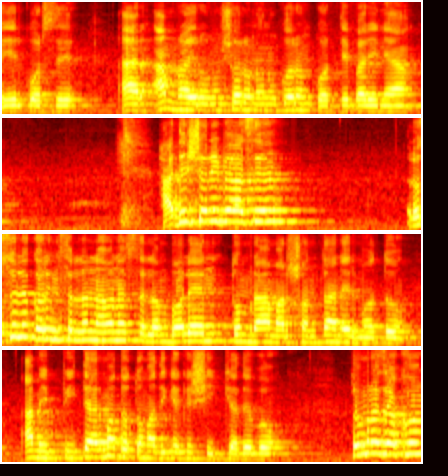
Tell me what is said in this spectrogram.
বের করছে, আর আমরা এর অনুসরণ, অনুকরণ করতে পারি না। হাদিস শরীফে আছে রসুল করিম সাল্লাম বলেন, তোমরা আমার সন্তানের মতো, আমি পিতার মতো তোমাদিকে শিক্ষা দেব? তোমরা যখন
